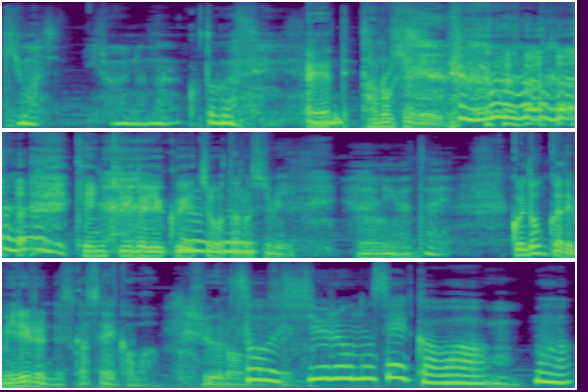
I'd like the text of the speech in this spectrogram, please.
来ました。いろいろなことが整理さえれて。、楽しみ。研究の行方超楽しみ。うんありがたい。これどっかで見れるんですか？成果は。就労の成果。そう、終了の成果は、うんまあ、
